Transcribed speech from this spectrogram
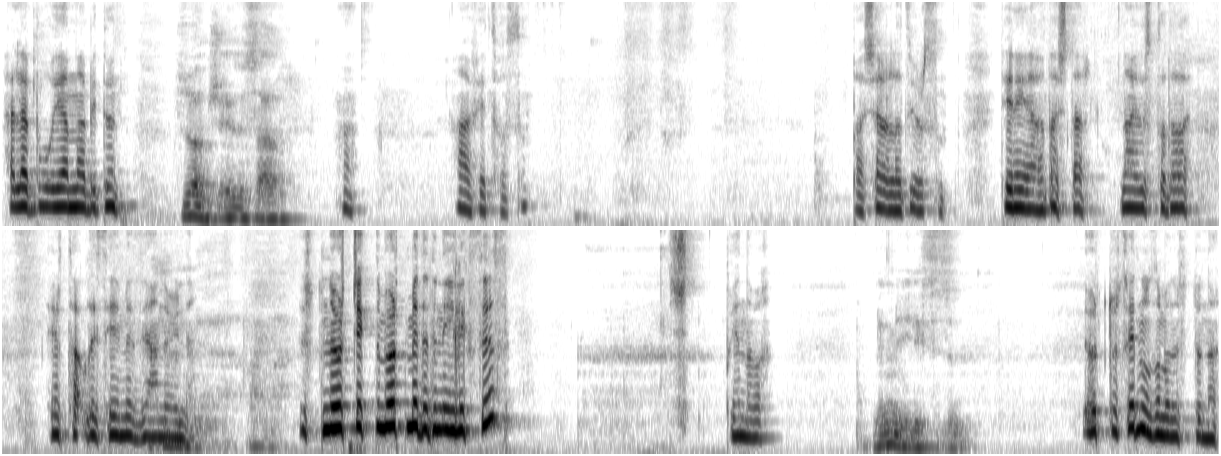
Hele bu yanına bir dön. Güzel olmuş, evde sağlık. Afiyet olsun. Başarılı diyorsun. Deneyin arkadaşlar. Nail Usta da her tatlıyı sevmez yani öyle. Üstünü örtecektim örtme dedin iyiliksiz. Şşt, bu yana bak. Ben mi iyiliksizim? Örttürseydin o zaman üstünü.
